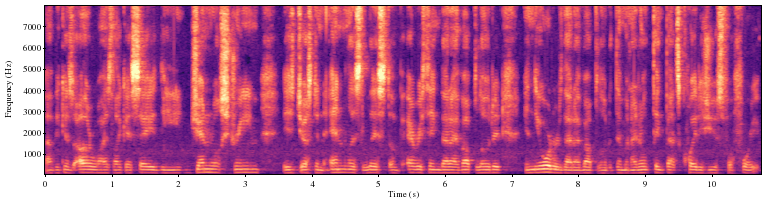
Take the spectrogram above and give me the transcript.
uh, because otherwise, like I say, the general stream is just an endless list of everything that I've uploaded in the order that I've uploaded them and I don't think that's quite as useful for you.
